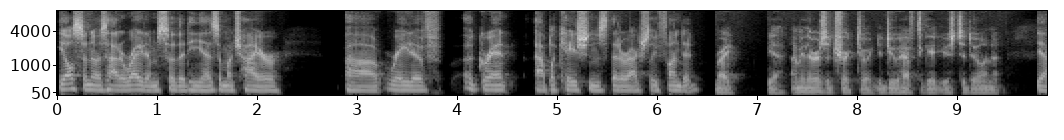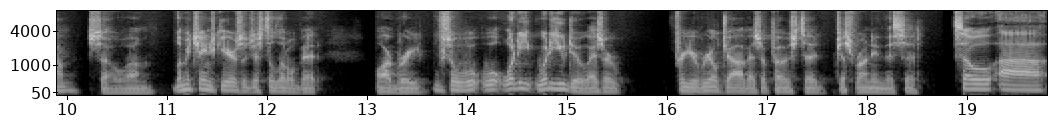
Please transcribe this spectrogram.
He also knows how to write them so that he has a much higher uh, rate of uh, grant applications that are actually funded. Right. Yeah. I mean, there is a trick to it. You do have to get used to doing it. Yeah. So um, let me change gears just a little bit, Aubrey. So w- w- what do you what do you do as a for your real job as opposed to just running the SID? So uh,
